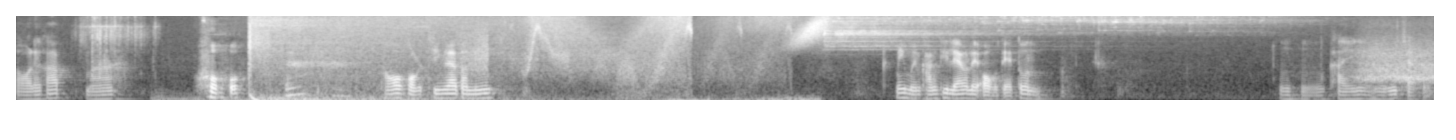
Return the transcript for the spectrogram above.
ต่อเลยครับ มาโอ้โหเอาของจริงแล้วตอนนี้ ไม่เหมือนครั้งที่แล้วเลยออกแต่ต้น ใครเนี่ยไม่รู้จักเลย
